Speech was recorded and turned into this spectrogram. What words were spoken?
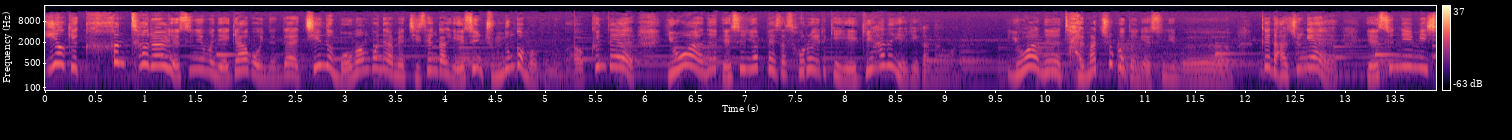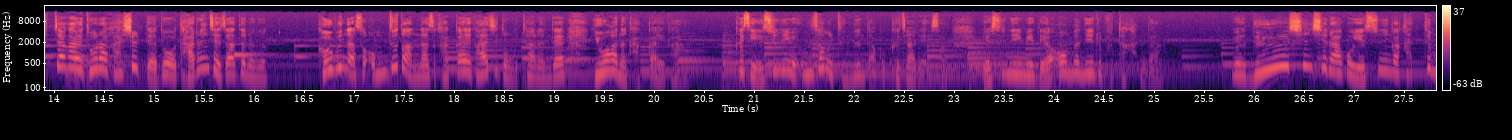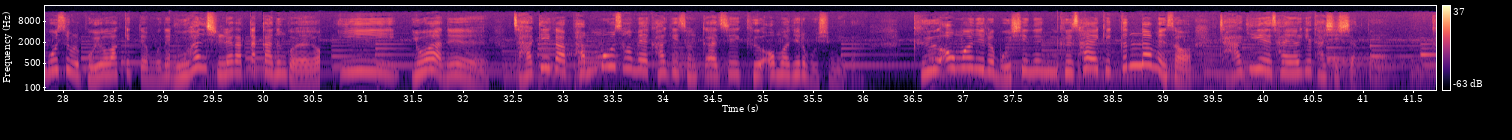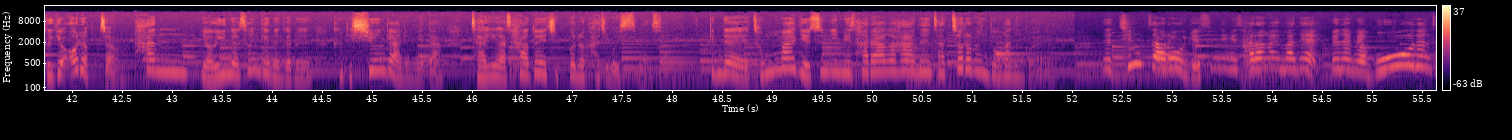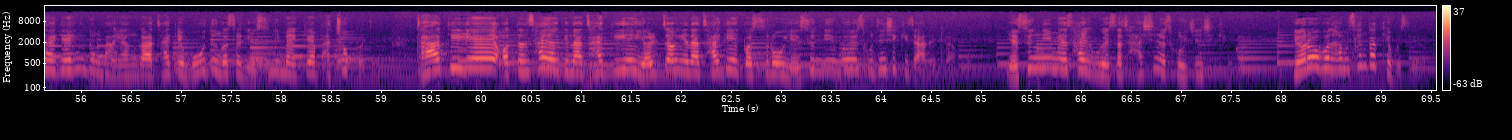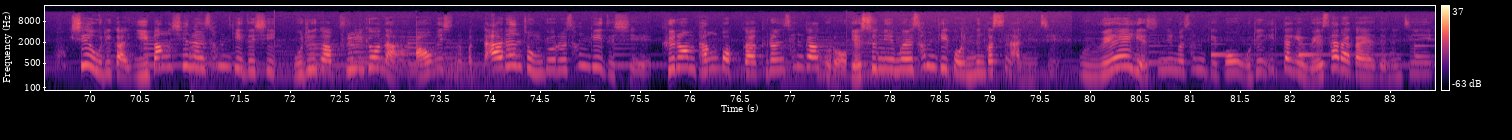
여기 큰 틀을 예수님은 얘기하고 있는데 지는 뭐만 보냐면 지 생각 예수님 죽는 것만 보는 거야. 근데 요한은 예수님 옆에서 서로 이렇게 얘기하는 얘기가 나와. 요한은 잘 맞추거든 예수님을. 그 나중에 예수님이 십자가에 돌아가실 때도 다른 제자들은 겁이 나서 엄두도 안 나서 가까이 가지도 못하는데 요한은 가까이 가. 그래서 예수님의 음성을 듣는다고 그 자리에서 예수님이 내 어머니를 부탁한다. 왜 늘 신실하고 예수님과 같은 모습을 보여왔기 때문에 무한 신뢰가 딱 가는 거예요. 이 요한은 자기가 반모섬에 가기 전까지 그 어머니를 모십니다. 그 어머니를 모시는 그 사역이 끝나면서 자기의 사역이 다시 시작돼요. 그게 어렵죠. 한 여인을 섬기는 것은 그렇게 쉬운 게 아닙니다. 자기가 사도의 직분을 가지고 있으면서. 근데 정말 예수님이 사랑하는 자처럼 행동하는 거예요. 근데 진짜로 예수님이 사랑할 만해. 왜냐면 모든 자기의 행동 방향과 자기의 모든 것을 예수님에게 바쳤거든. 자기의 어떤 사역이나 자기의 열정이나 자기의 것으로 예수님을 소진시키지 않았다고. 예수님의 사역에서 자신을 소진시킨 거예요. 여러분 한번 생각해 보세요. 혹시 우리가 이방신을 섬기듯이 우리가 불교나 마음의 신뭐 다른 종교를 섬기듯이 그런 방법과 그런 생각으로 예수님을 섬기고 있는 것은 아닌지 왜 예수님을 섬기고 우리는 이 땅에 왜 살아가야 되는지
